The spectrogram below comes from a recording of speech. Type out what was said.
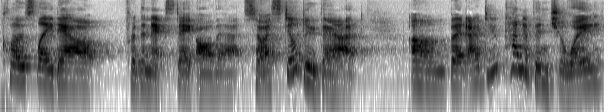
clothes laid out for the next day, all that. So I still do that. Um, but I do kind of enjoy,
